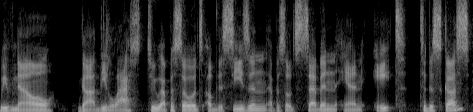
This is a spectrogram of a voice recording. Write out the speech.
We've mm-hmm. now got the last two episodes of the season, episodes seven and eight, to mm-hmm. discuss. Mm-hmm.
